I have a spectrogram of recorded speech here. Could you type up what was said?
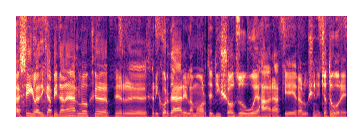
La sigla di Capitan Harlock per eh, ricordare la morte di Shozo Uehara, che era lo sceneggiatore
